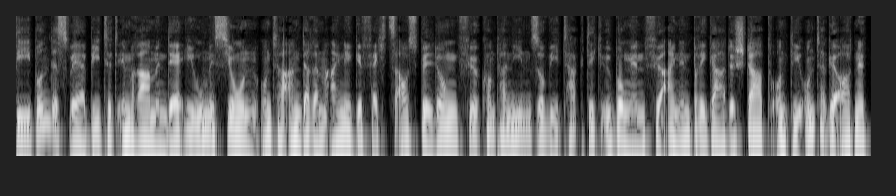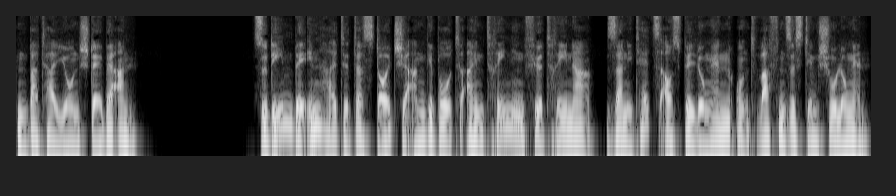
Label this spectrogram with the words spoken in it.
Die Bundeswehr bietet im Rahmen der EU-Mission unter anderem eine Gefechtsausbildung für Kompanien sowie Taktikübungen für einen Brigadestab und die untergeordneten Bataillonsstäbe an Zudem beinhaltet das deutsche Angebot ein Training für Trainer, Sanitätsausbildungen und Waffensystemschulungen.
